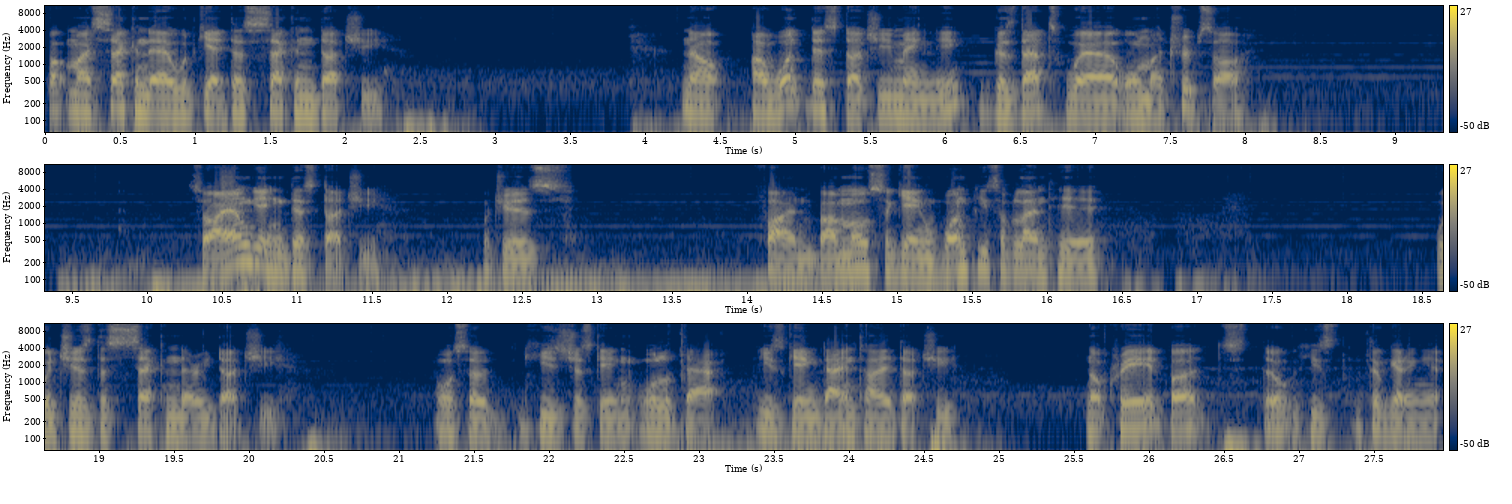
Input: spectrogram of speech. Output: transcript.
But my second heir would get the second duchy. Now, I want this duchy mainly because that's where all my troops are. So I am getting this duchy, which is fine, but I'm also getting one piece of land here, which is the secondary duchy. Also, he's just getting all of that. He's getting that entire duchy. Not created, but still, he's still getting it.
